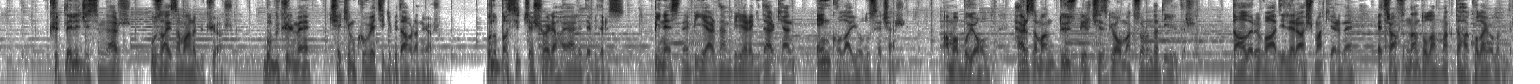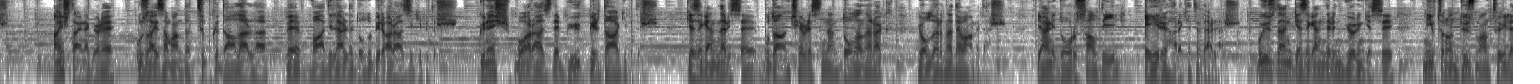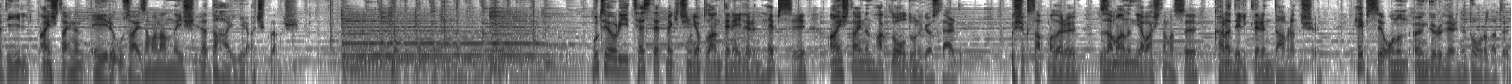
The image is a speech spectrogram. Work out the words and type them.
Kütleli cisimler uzay zamanı büküyor. Bu bükülme çekim kuvveti gibi davranıyor. Bunu basitçe şöyle hayal edebiliriz. Bir nesne bir yerden bir yere giderken en kolay yolu seçer. Ama bu yol her zaman düz bir çizgi olmak zorunda değildir. Dağları, vadileri aşmak yerine etrafından dolanmak daha kolay olabilir. Einstein'a göre uzay zamanda tıpkı dağlarla ve vadilerle dolu bir arazi gibidir. Güneş bu arazide büyük bir dağ gibidir. Gezegenler ise bu dağın çevresinden dolanarak yollarına devam eder. Yani doğrusal değil, eğri hareket ederler. Bu yüzden gezegenlerin yörüngesi Newton'un düz mantığıyla değil, Einstein'ın eğri uzay zaman anlayışıyla daha iyi açıklanır. Bu teoriyi test etmek için yapılan deneylerin hepsi Einstein'ın haklı olduğunu gösterdi. Işık sapmaları, zamanın yavaşlaması, kara deliklerin davranışı. Hepsi onun öngörülerini doğruladı.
